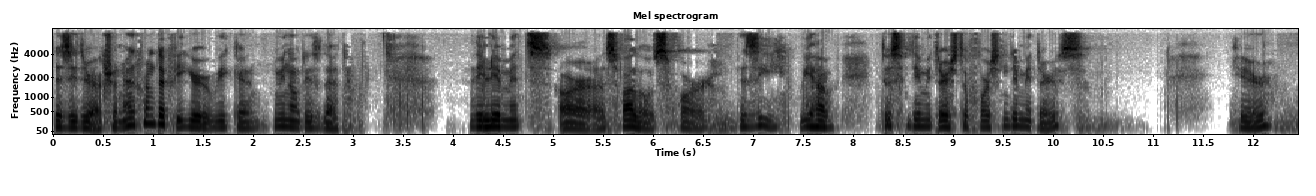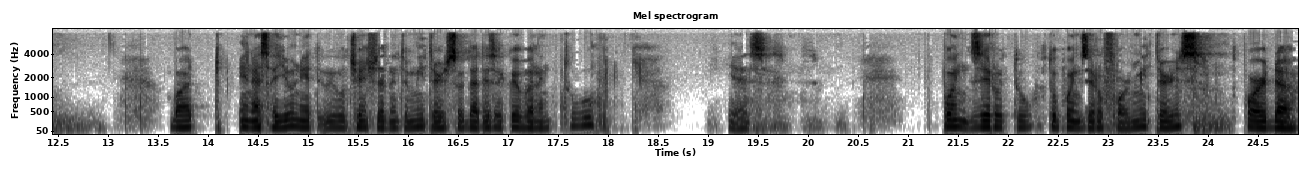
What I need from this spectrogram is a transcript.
the z direction. And from the figure, we can we notice that the limits are as follows. For z, we have 2 centimeters to 4 centimeters here. But in SI unit, we will change that into meters. So that is equivalent to, yes, 0.02 to 0.04 meters for the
